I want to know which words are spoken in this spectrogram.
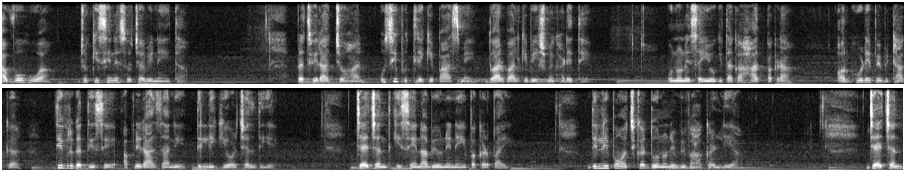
अब वो हुआ जो किसी ने सोचा भी नहीं था। पृथ्वीराज चौहान उसी पुतले के पास में द्वारपाल के भेष में खड़े थे। उन्होंने संयोगिता का हाथ पकड़ा और घोड़े पर बिठाकर तीव्र गति से अपनी राजधानी दिल्ली की ओर चल दिए। जयचंद की सेना भी उन्हें नहीं पकड़ पाई। दिल्ली पहुंचकर दोनों ने विवाह कर लिया। जयचंद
